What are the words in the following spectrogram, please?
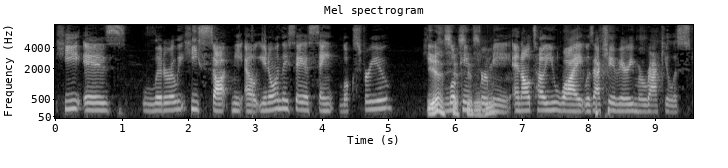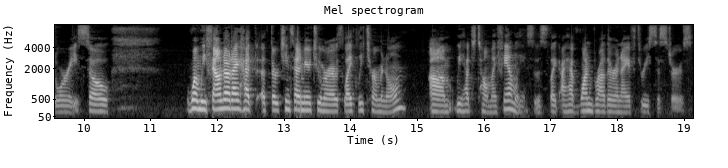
He is literally he sought me out. You know when they say a saint looks for you? He yes, was looking yes, yes. for mm-hmm. me. And I'll tell you why. It was actually a very miraculous story. So when we found out I had a 13 centimeter tumor, I was likely terminal. Um, we had to tell my family. So it's like I have one brother and I have three sisters.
